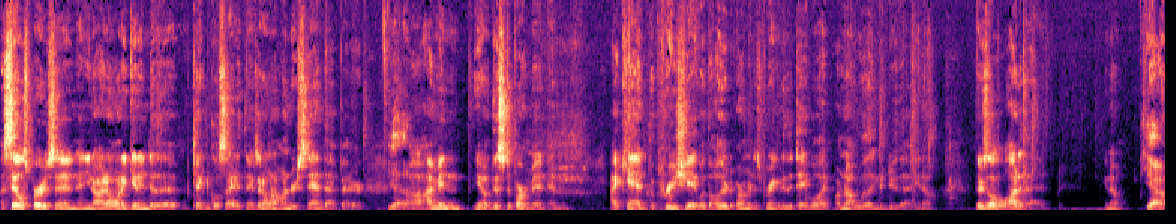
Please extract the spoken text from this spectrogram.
a salesperson, and you know I don't want to get into the technical side of things. I don't want to understand that better. Yeah, Uh, I'm in you know this department and I can't appreciate what the other department is bringing to the table. I, I'm not willing to do that. You know, there's a lot of that. You know, yeah,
